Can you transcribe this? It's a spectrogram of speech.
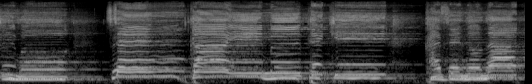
つも全開無敵風の中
